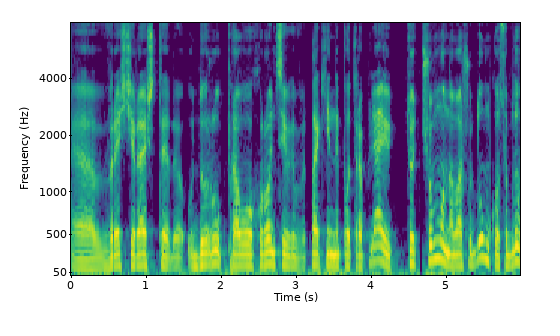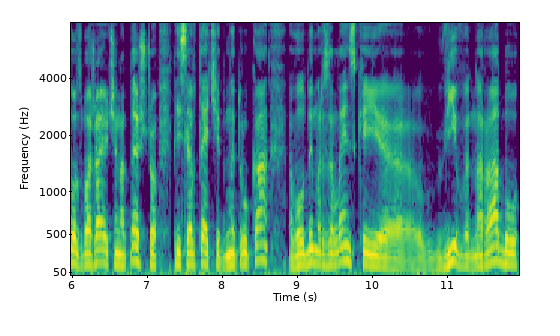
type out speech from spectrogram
е, врешті-решт, е, до рук правоохоронців так і не потрапляють. То чому, на вашу думку, особливо зважаючи на те, що після втечі Дмитрука Володимир Зеленський вів нараду,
